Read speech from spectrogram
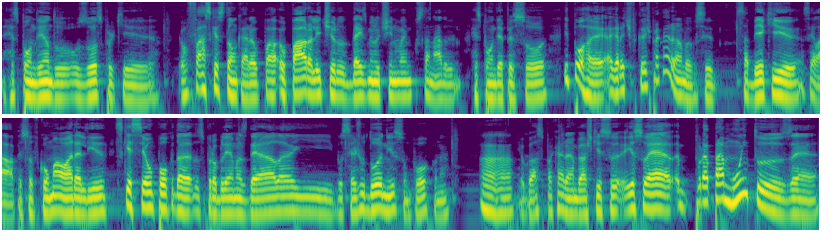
respondendo os outros porque eu faço questão, cara. Eu, eu paro ali, tiro 10 minutinhos, não vai me custar nada responder a pessoa. E, porra, é, é gratificante pra caramba você saber que, sei lá, a pessoa ficou uma hora ali, esqueceu um pouco da, dos problemas dela e você ajudou nisso um pouco, né? Uhum. Eu gosto pra caramba. Eu acho que isso, isso é. Pra, pra muitos, é,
